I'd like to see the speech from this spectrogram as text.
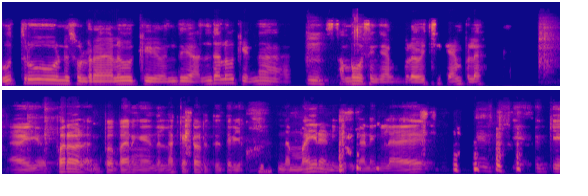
கோத்ரூன்னு சொல்ற அளவுக்கு வந்து அந்த அளவுக்கு என்ன சம்பவம் செஞ்சாங்க உங்களை வச்சு கேம்ப்ல ஐயோ பரவாயில்ல. இப்ப பாருங்க இதெல்லாம் கெட்ட வார்த்தை தெரியும். இந்த மயிரணிங்க இருக்கானுங்களே. ஓகே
